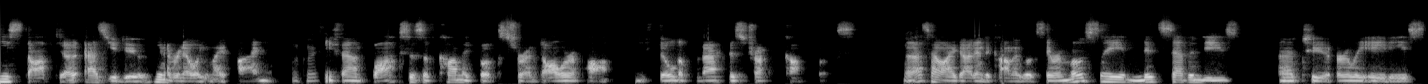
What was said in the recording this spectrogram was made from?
he stopped uh, as you do. You never know what you might find. Of. He found boxes of comic books for a dollar a pop. He filled up the back of his truck with comic. Now, that's how I got into comic books. They were mostly mid 70s uh, to early 80s.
